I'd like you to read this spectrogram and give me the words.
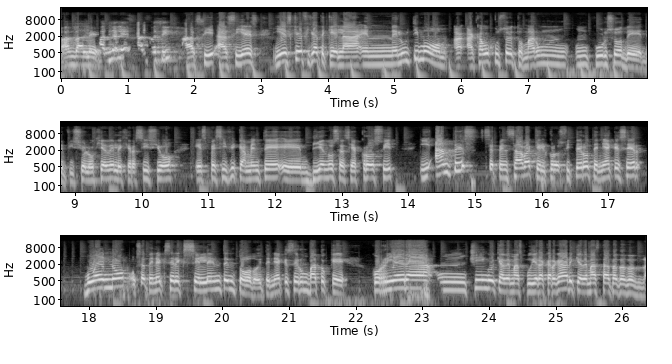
Ándale. Ándale, así. Así, así es. Y es que fíjate que la, en el último, a- acabo justo de tomar un, curso de, de fisiología del ejercicio, específicamente eh, viéndose hacia CrossFit. Y antes se pensaba que el crossfitero tenía que ser bueno, o sea, tenía que ser excelente en todo y tenía que ser un vato que corriera un chingo y que además pudiera cargar y que además ta, ta, ta, ta, ta.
